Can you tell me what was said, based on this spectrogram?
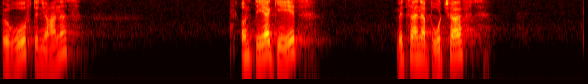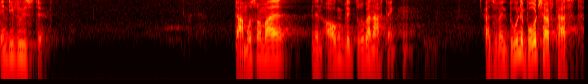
beruft den Johannes und der geht mit seiner Botschaft in die Wüste. Da muss man mal einen Augenblick drüber nachdenken. Also wenn du eine Botschaft hast,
